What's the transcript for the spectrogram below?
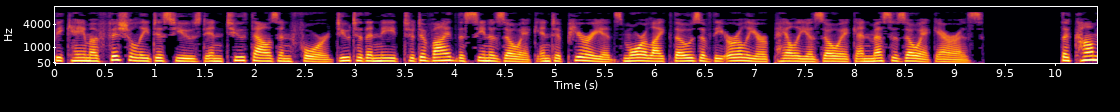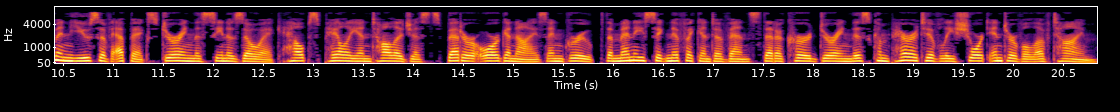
became officially disused in 2004 due to the need to divide the Cenozoic into periods more like those of the earlier Paleozoic and Mesozoic eras. The common use of epochs during the Cenozoic helps paleontologists better organize and group the many significant events that occurred during this comparatively short interval of time.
